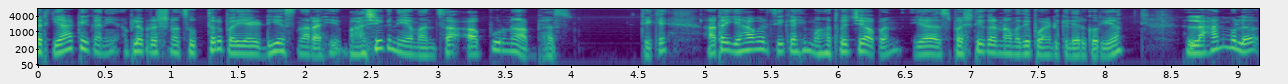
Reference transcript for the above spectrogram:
तर या ठिकाणी आपल्या प्रश्नाचं उत्तर पर्याय डी असणार आहे भाषिक नियमांचा अपूर्ण अभ्यास. ठीक आहे? आता यावरची काही महत्त्वाचे आपण या स्पष्टीकरणामध्ये पॉईंट क्लिअर करूया. लहान मुलं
